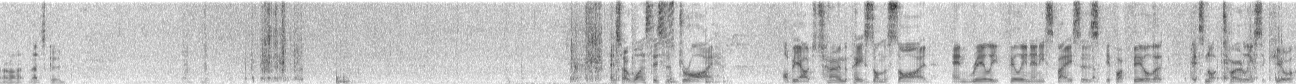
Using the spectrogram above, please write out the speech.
Alright, that's good. And so once this is dry, I'll be able to turn the pieces on the side and really fill in any spaces if I feel that it's not totally secure.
